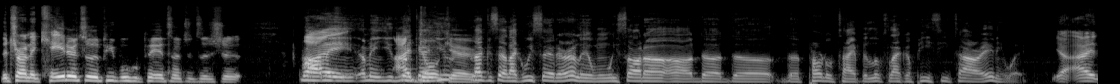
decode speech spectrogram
They're trying to cater to the people who pay attention to the shit. Well, I, I- mean, I mean, you look I at don't you, care. like I said, like we said earlier when we saw the uh, the the the prototype. It looks like a PC tower anyway. Yeah, I,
